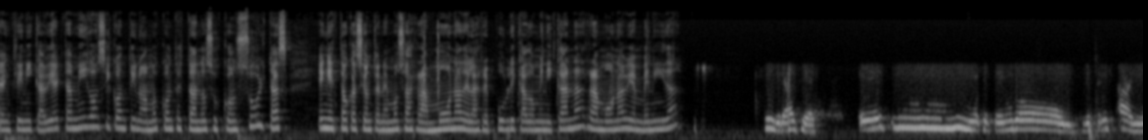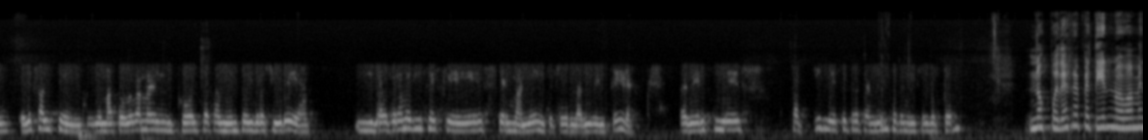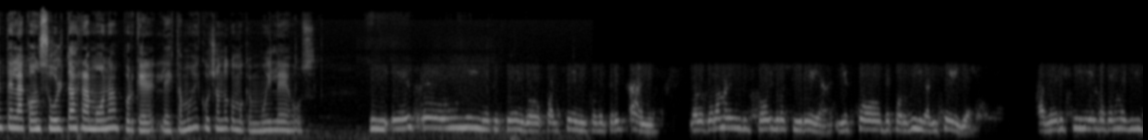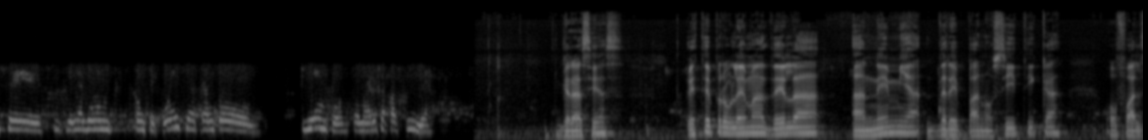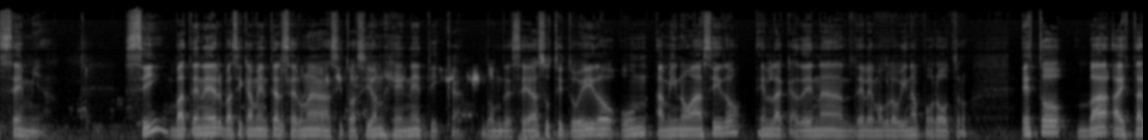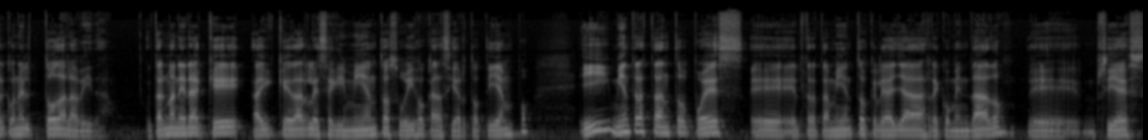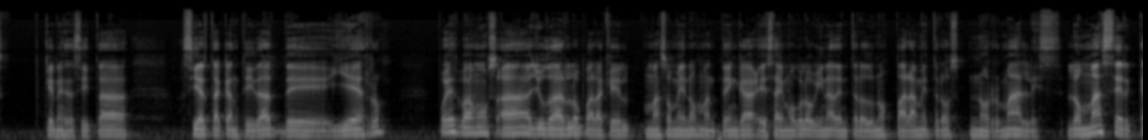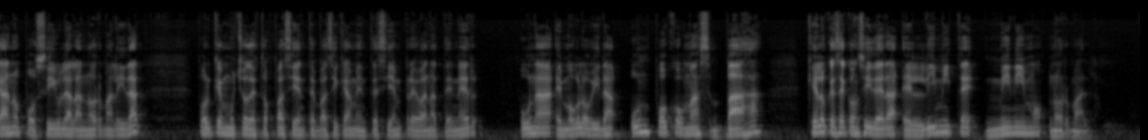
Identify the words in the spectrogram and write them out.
En Clínica Abierta, amigos, y continuamos contestando sus consultas. En esta ocasión tenemos a Ramona de la República Dominicana. Ramona, bienvenida. Sí, gracias. Es un niño que tengo de tres años, él es falsémico, la hematóloga me indicó el tratamiento de hidrosiurea y la doctora me dice que es permanente por la vida entera. A ver si es factible ese tratamiento que me dice el doctor. ¿Nos puedes repetir nuevamente la consulta, Ramona? Porque le estamos escuchando como que muy lejos. Sí, es eh, un niño que tengo falsémico de tres años. La doctora me indicó hidrosiurea y es de por vida, dice ella. A ver si el doctor me dice si tiene alguna consecuencia, tanto tiempo tomar esa pastilla. Gracias. Este problema de la anemia drepanocítica o falsemia. Sí, va a tener básicamente al ser una situación genética donde se ha sustituido un aminoácido en la cadena de la hemoglobina por otro. Esto va a estar con él toda la vida. De tal manera que hay que darle seguimiento a su hijo cada cierto tiempo. Y mientras tanto, pues eh, el tratamiento que le haya recomendado, eh, si es que necesita cierta cantidad de hierro, pues vamos a ayudarlo para que él más o menos mantenga esa hemoglobina dentro de unos parámetros normales, lo más cercano posible a la normalidad, porque muchos de estos pacientes básicamente siempre van a tener una hemoglobina un poco más baja que lo que se considera el límite mínimo normal.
